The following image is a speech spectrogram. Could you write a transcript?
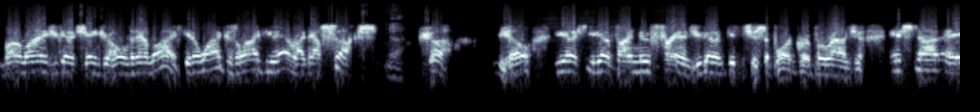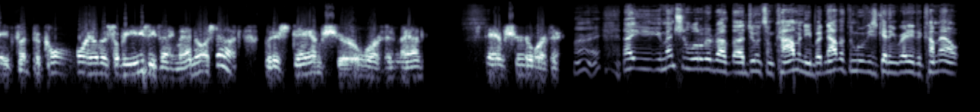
bottom line is, you gotta change your whole damn life. You know why? Because the life you have right now sucks. Yeah. Huh. You know, you gotta you gotta find new friends. You gotta get your support group around you. It's not a flip the coin. Oh, this will be easy thing, man. No, it's not. But it's damn sure worth it, man. It's damn sure worth it. All right. Now you, you mentioned a little bit about uh, doing some comedy, but now that the movie's getting ready to come out,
